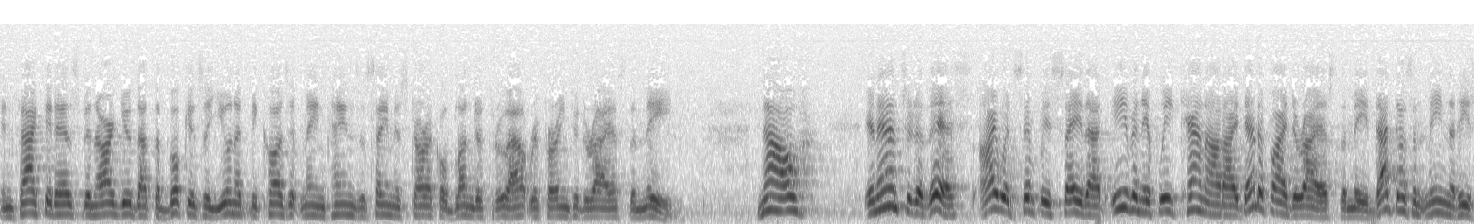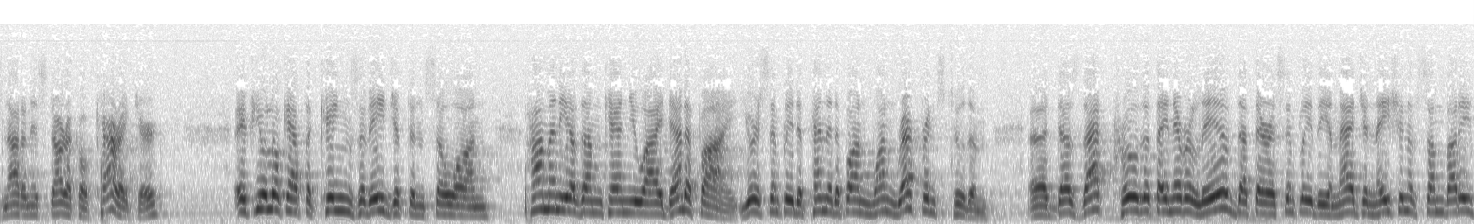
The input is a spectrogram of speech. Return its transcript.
In fact, it has been argued that the book is a unit because it maintains the same historical blunder throughout, referring to Darius the Mede. Now, in answer to this, I would simply say that even if we cannot identify Darius the Mede, that doesn't mean that he's not an historical character. If you look at the kings of Egypt and so on, how many of them can you identify? You're simply dependent upon one reference to them. Uh, does that prove that they never lived, that they're simply the imagination of somebody?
